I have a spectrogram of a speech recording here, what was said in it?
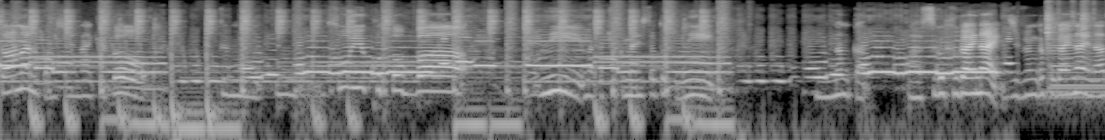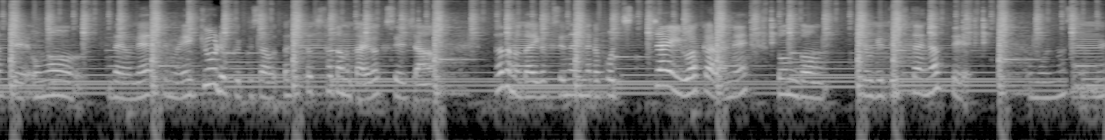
伝わらないのかもしれないけどでもなんだろうそういう言葉になんか直面した時になんかあすごい不甲斐ない。自分が不甲斐ないなって思うんだよね。でも影響力ってさ私たちただの大学生じゃん。ただの大学生なりなんかこうちっちゃい輪からねどんどん広げていきたいなって思いますよね。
